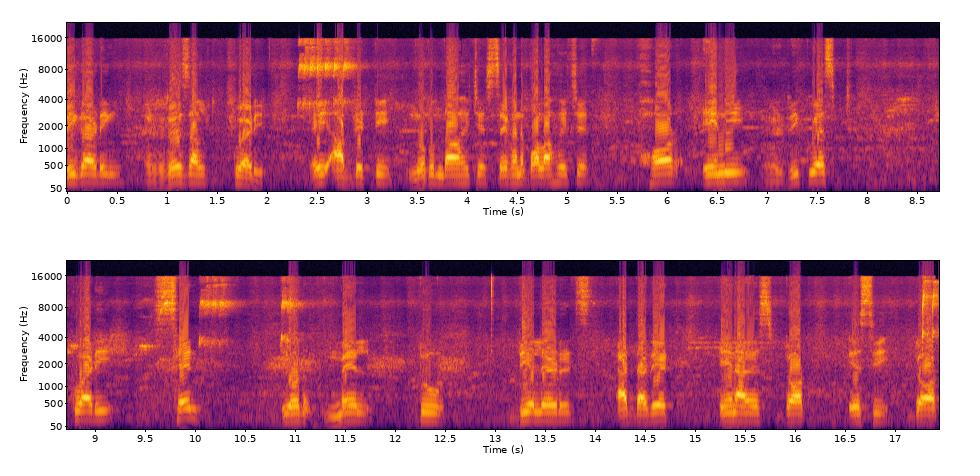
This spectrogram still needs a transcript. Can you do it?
regarding result query এই আপডেটটি নতুন দেওয়া হয়েছে। সেখানে বলা হয়েছে for any request query, send your mail to dleds at the rate nis dot ac dot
